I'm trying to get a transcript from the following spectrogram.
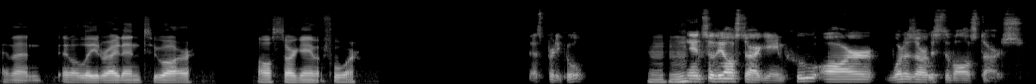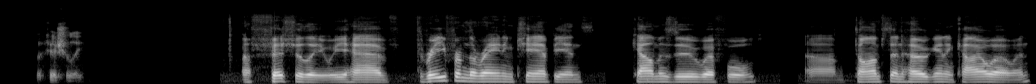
and then it'll lead right into our All Star game at four. That's pretty cool. Mm-hmm. And so the All Star game, who are what is our list of All Stars officially? Officially, we have three from the reigning champions: Kalamazoo, Wiffle, um, Thompson, Hogan, and Kyle Owen.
